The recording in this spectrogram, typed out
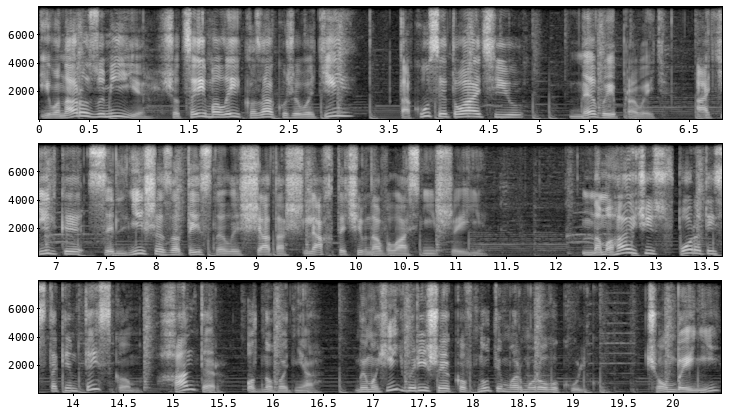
і вона розуміє, що цей малий козак у животі таку ситуацію не виправить, а тільки сильніше затисне лищата шляхтичів на власній шиї. Намагаючись впоратись з таким тиском, Хантер одного дня мимохідь вирішує ковтнути мармурову кульку. Чом би й ні?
